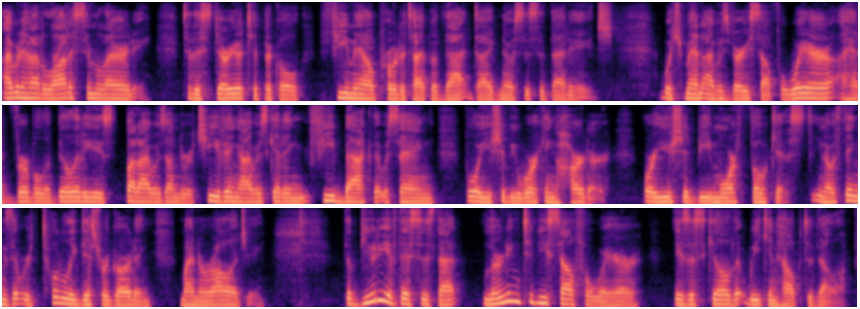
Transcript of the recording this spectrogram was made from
I would have had a lot of similarity to the stereotypical female prototype of that diagnosis at that age, which meant I was very self aware. I had verbal abilities, but I was underachieving. I was getting feedback that was saying, boy, you should be working harder or you should be more focused, you know, things that were totally disregarding my neurology. The beauty of this is that learning to be self aware is a skill that we can help develop.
